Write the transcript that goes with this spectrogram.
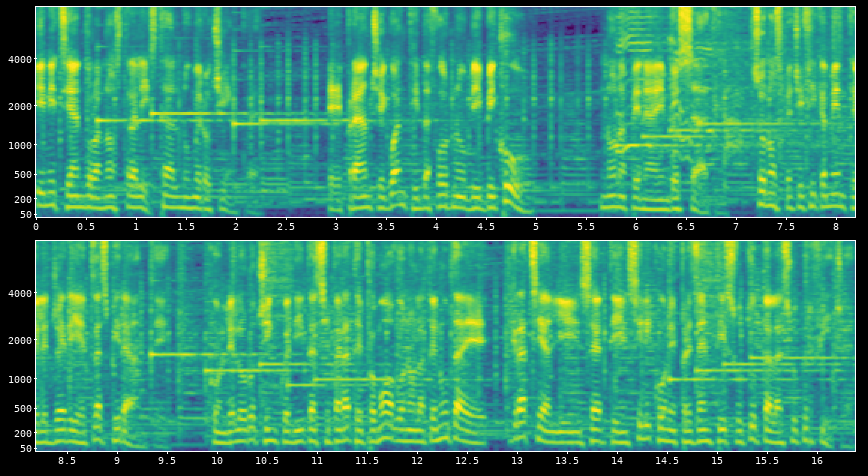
Iniziando la nostra lista al numero 5. E pranci guanti da forno BBQ. Non appena indossati, sono specificamente leggeri e traspiranti. Con le loro 5 dita separate promuovono la tenuta e, grazie agli inserti in silicone presenti su tutta la superficie,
